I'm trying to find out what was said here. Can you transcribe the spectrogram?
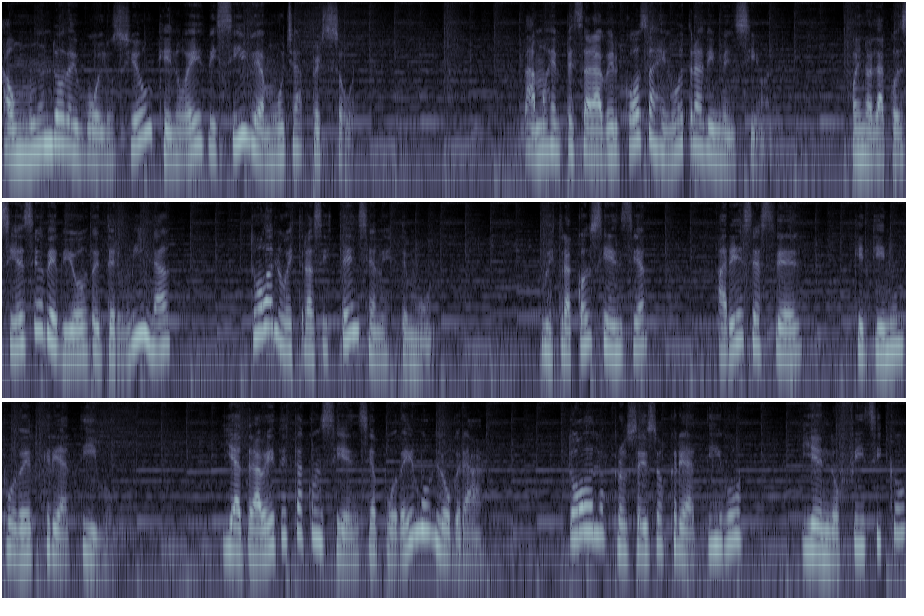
a un mundo de evolución que no es visible a muchas personas. Vamos a empezar a ver cosas en otras dimensiones. Bueno, la conciencia de Dios determina toda nuestra asistencia en este mundo. Nuestra conciencia parece ser que tiene un poder creativo y a través de esta conciencia podemos lograr todos los procesos creativos y en lo físico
